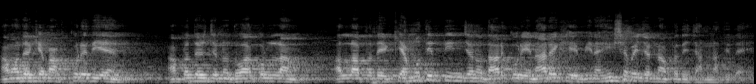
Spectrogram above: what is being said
আমাদেরকে মাফ করে দিয়েন। আপনাদের জন্য দোয়া করলাম। আল্লাহ আপনাদের কেমতের দিন যেন দাঁড় করে না রেখে বিনা হিসাবে যেন আপনাদের জান্নাতে দেয়।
